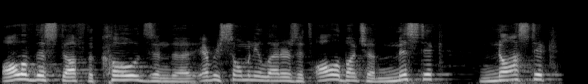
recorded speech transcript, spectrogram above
all of this stuff, the codes and the, every so many letters, it's all a bunch of mystic, Gnostic,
